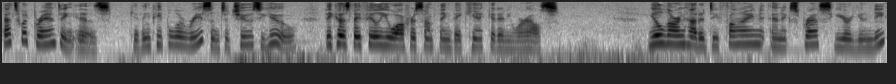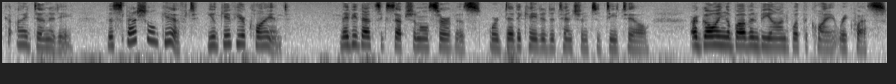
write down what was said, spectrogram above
That's what branding is giving people a reason to choose you because they feel you offer something they can't get anywhere else. You'll learn how to define and express your unique identity, the special gift you give your client. Maybe that's exceptional service or dedicated attention to detail or going above and beyond what the client requests.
